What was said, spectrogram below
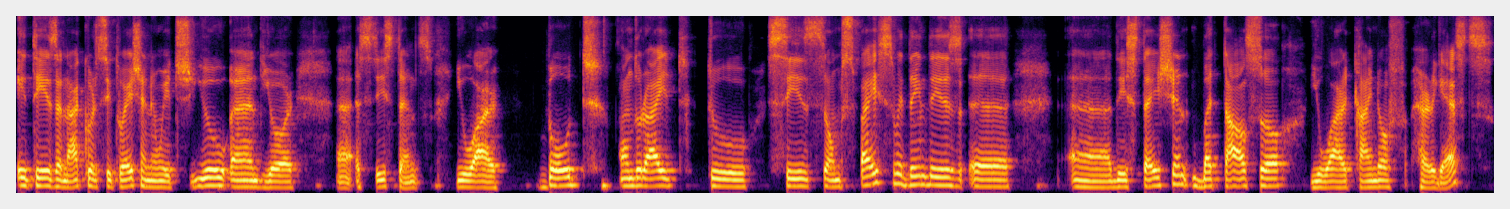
it is an awkward situation in which you and your uh, assistants, you are both on the right to seize some space within this uh, uh, this station, but also you are kind of her guests.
